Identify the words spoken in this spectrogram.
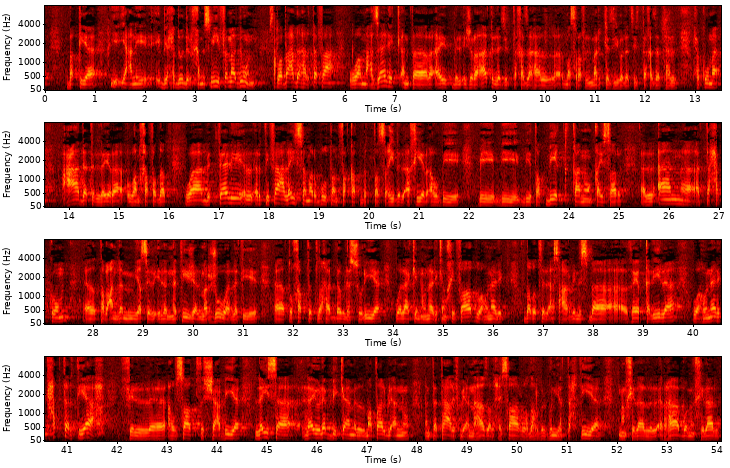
بقي يعني بحدود ال 500 فما دون صح. وبعدها ارتفع ومع ذلك أنت رأيت بالإجراءات التي اتخذها المصرف المركزي والتي اتخذتها الحكومة عادت الليرة وانخفضت وبالتالي الارتفاع ليس مربوطا فقط بالتصعيد الأخير أو بتطبيق قانون قيصر. الآن التحكم طبعا لم يصل إلى النتيجة المرجوة التي تخطط لها الدولة السورية ولكن هنالك انخفاض وهنالك ضبط للأسعار بنسبة غير قليلة وهنالك حتى ارتياح في الأوساط الشعبية ليس لا يلبي كامل المطالب لأنه أنت تعرف بأن هذا الحصار وضرب البنية التحتية من خلال الإرهاب ومن خلال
